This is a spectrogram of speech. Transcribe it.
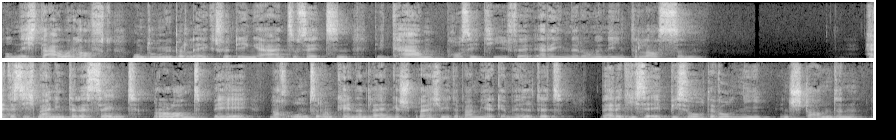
und nicht dauerhaft und unüberlegt für Dinge einzusetzen, die kaum positive Erinnerungen hinterlassen. Hätte sich mein Interessent Roland B. nach unserem Kennenlerngespräch wieder bei mir gemeldet, wäre diese Episode wohl nie entstanden.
